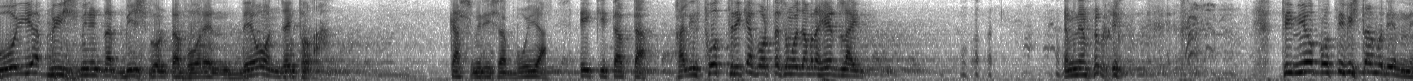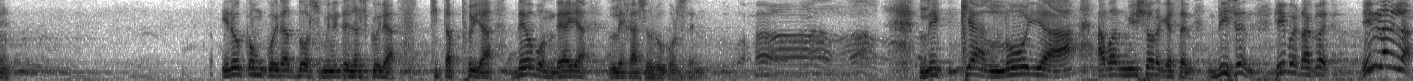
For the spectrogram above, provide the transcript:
বইয়া বিশ মিনিট না বিশ ঘণ্টা ফরেন দেওয়ান যাইতো না। কাশ্মীরি সাহেব বইয়া এই কিতাবটা খালি পত্রিকা পড়তে সময় আমরা হেডলাইন। এমনি এমনি তিনিও প্রতি পৃষ্ঠার মধ্যে এমনি। এরকম কইরা দশ মিনিটে শেষ কইরা কিতাব থইয়া দেওবন দেয়া লেখা শুরু করছেন। লেখা লইয়া আবার মিশর গেছেন। দিছেন হি বেটা কয় ইন্নালিল্লাহ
